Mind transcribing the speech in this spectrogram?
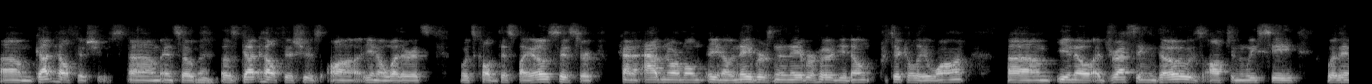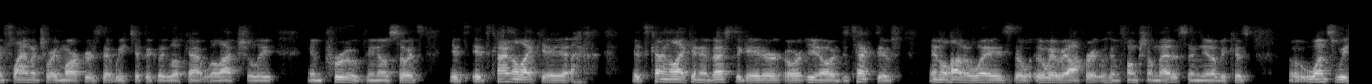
um, gut health issues. Um, and so right. those gut health issues, uh, you know, whether it's what's called dysbiosis or kind of abnormal, you know, neighbors in the neighborhood you don't particularly want, um, you know, addressing those often we see with inflammatory markers that we typically look at will actually improve, you know, so it's, it's, it's kind of like a, it's kind of like an investigator or, you know, a detective in a lot of ways, the, the way we operate within functional medicine, you know, because once we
